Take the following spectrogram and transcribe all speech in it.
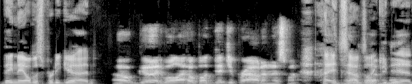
they nailed us pretty good. Oh, good. Well, I hope I did you proud on this one. it sounds like you did.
